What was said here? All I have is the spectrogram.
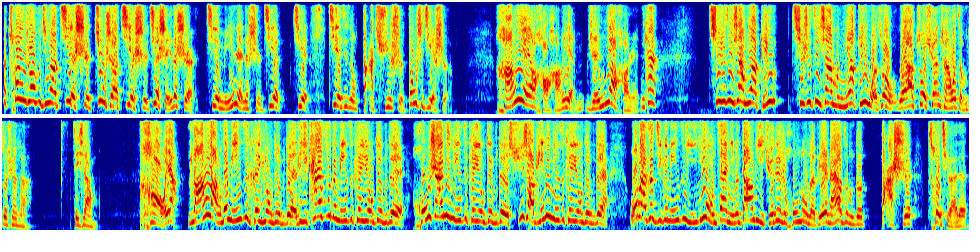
那创业创富就要借势，就是要借势，借谁的势？借名人的势，借借借这种大趋势，都是借势。行业要好，行业人要好人。你看，其实这项目要给。其实这项目你要给我做，我要做宣传，我怎么做宣传？这项目好呀，朗朗的名字可以用，对不对？李开复的名字可以用，对不对？红杉的名字可以用，对不对？徐小平的名字可以用，对不对？我把这几个名字一用，在你们当地绝对是轰动的，别人哪有这么多大师凑起来的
